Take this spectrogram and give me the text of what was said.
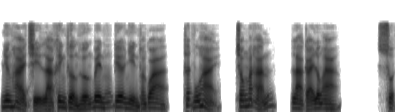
nhưng hải chỉ là khinh thường hướng bên kia nhìn thoáng qua, thất vũ hải, trong mắt hắn là cái lông a. Sụt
